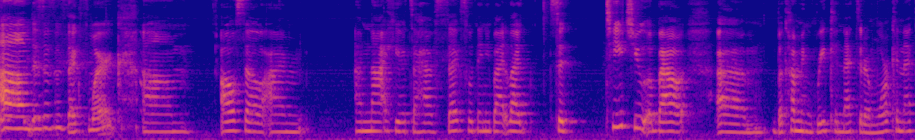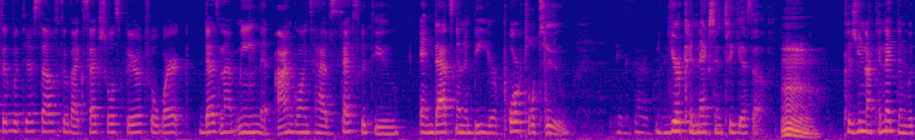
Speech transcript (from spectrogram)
Um, this isn't sex work. Um, also, I'm I'm not here to have sex with anybody. Like to teach you about um, becoming reconnected or more connected with yourself through like sexual spiritual work does not mean that I'm going to have sex with you and that's going to be your portal to Exactly. your connection to yourself. Mm, Because you're not connecting with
